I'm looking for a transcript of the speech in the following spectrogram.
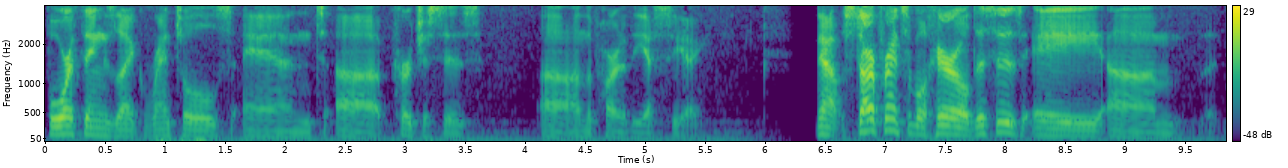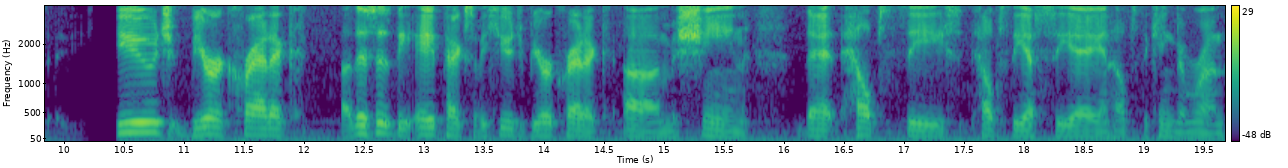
for things like rentals and uh, purchases uh, on the part of the SCA. Now, Star Principal Herald, this is a um, huge bureaucratic. Uh, this is the apex of a huge bureaucratic uh, machine that helps the helps the SCA and helps the kingdom run.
